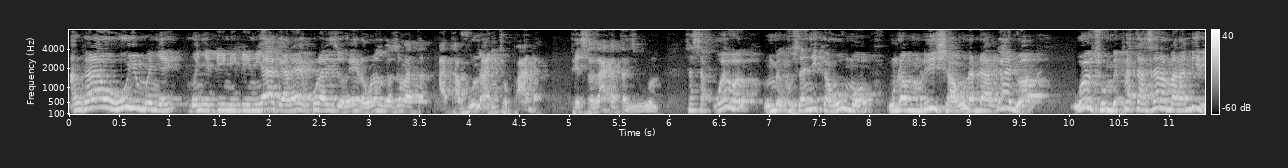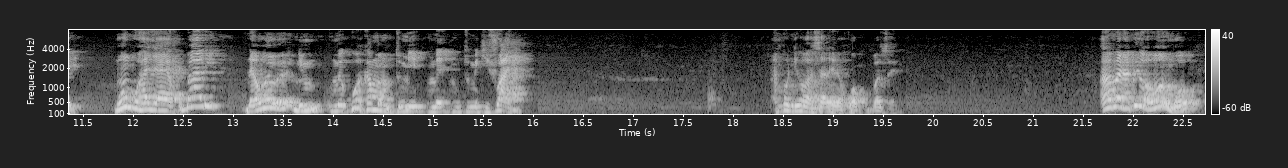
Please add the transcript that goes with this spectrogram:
angalau huyu mwenye mwenye dini dini yake anayekula hizo hela unaweza kusema atavuna alichopanda pesa zake atazivuna sasa wewe umekusanyika humo unamlisha unadanganywa wewe umepata hasara mara mbili? Mungu hajayakubali na wewe ni umekuwa kama mtumi, mtumikishwaji. Hapo ndio hasara inakuwa kubwa zaidi. Ama nabii wa uongo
